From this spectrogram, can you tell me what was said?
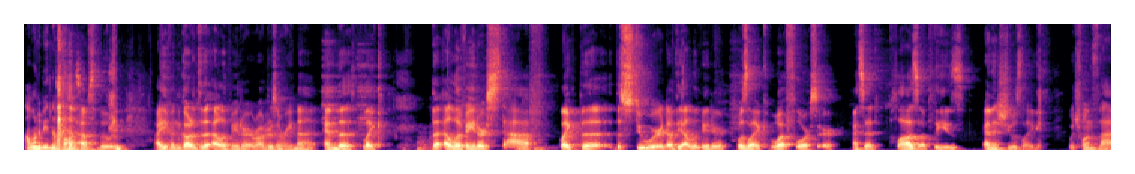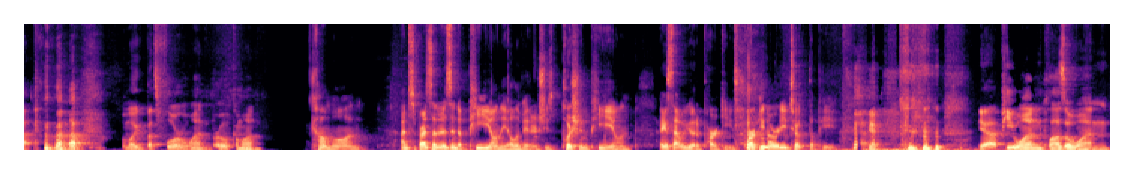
I want to be in the Plaza. Absolutely. I even got into the elevator at Rogers Arena, and the like, the elevator staff, like the the steward of the elevator, was like, "What floor, sir?" I said, "Plaza, please." And then she was like, "Which one's that?" I'm like, "That's floor one, bro. Come on." Come on. I'm surprised that it isn't a P on the elevator and she's pushing P on. I guess that would go to parking. Parking already took the P. yeah, P1, Plaza 1,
